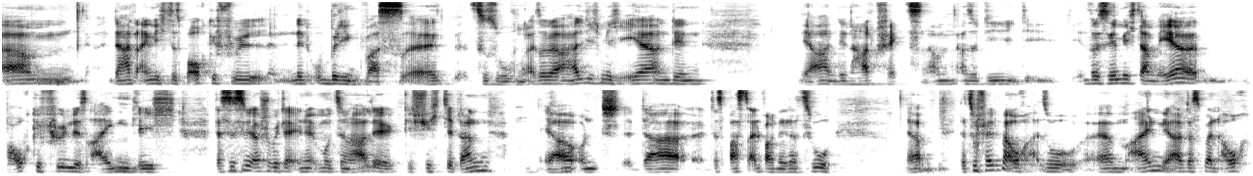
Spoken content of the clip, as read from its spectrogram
ähm, da hat eigentlich das Bauchgefühl nicht unbedingt was äh, zu suchen. Also da halte ich mich eher an den, ja, an den Hard Facts. Ne? Also die, die, die interessieren mich da mehr. Bauchgefühl ist eigentlich, das ist ja schon wieder eine emotionale Geschichte dann, ja, und da, das passt einfach nicht dazu. Ja, dazu fällt mir auch also ähm, ein, ja, dass man auch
